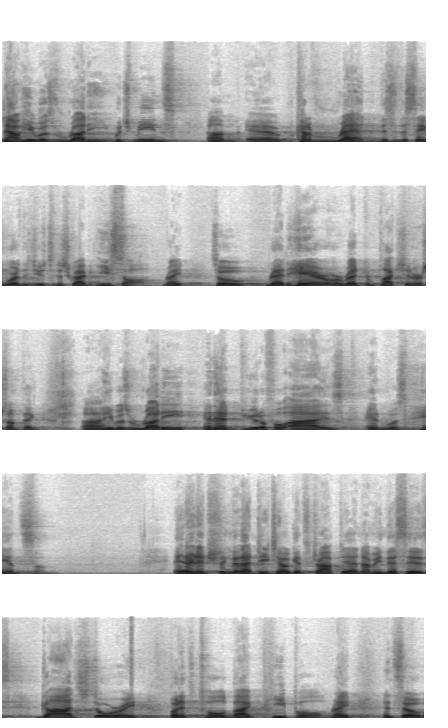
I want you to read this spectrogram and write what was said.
Now he was ruddy, which means um, uh, kind of red. This is the same word that's used to describe Esau, right? So red hair or red complexion or something. Uh, he was ruddy and had beautiful eyes and was handsome. Isn't it interesting that that detail gets dropped in? I mean, this is God's story, but it's told by people, right? And so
